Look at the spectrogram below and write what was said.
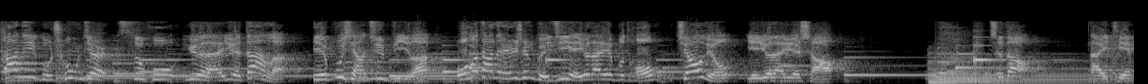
他那股冲劲儿似乎越来越淡了。也不想去比了，我和他的人生轨迹也越来越不同，交流也越来越少。直到那一天，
